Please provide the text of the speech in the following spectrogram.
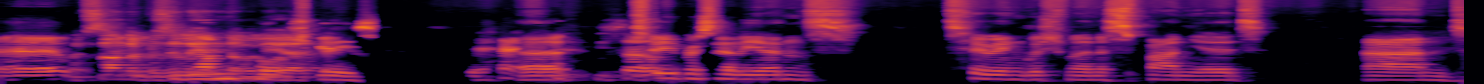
um, sounded Brazilian though. Portuguese. Yeah. Uh, so, two Brazilians, two Englishmen, a Spaniard, and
